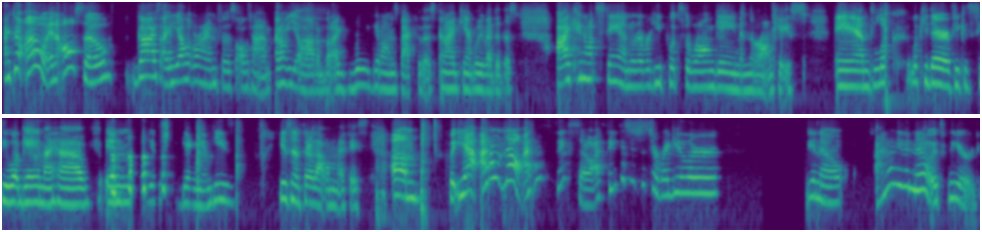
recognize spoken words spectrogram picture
I don't. Oh, and also, guys, I yell at Ryan for this all the time. I don't yell at him, but I really get on his back for this, and I can't believe I did this. I cannot stand whenever he puts the wrong game in the wrong case. And look, looky there, if you could see what game I have in my game, he's he's gonna throw that one in my face. Um, but yeah, I don't know. I don't think so. I think this is just a regular, you know. I don't even know. It's weird.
